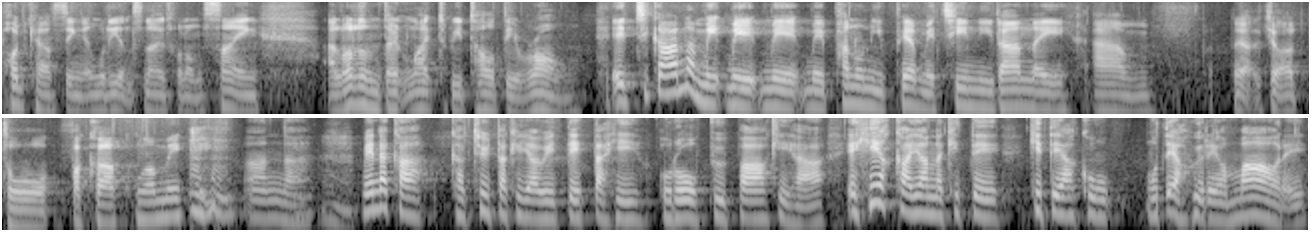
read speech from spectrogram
podcasting audience knows what I'm saying, a lot of them don't like to be told they're wrong. E tika ana me panoni pea, me tīni rānei tō whakaakonga me kī. Ana. Mēnā ka tūtaki au i tētahi rōpū Pākehā e hiakai ana ki te ako mō te ahurea Māori,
